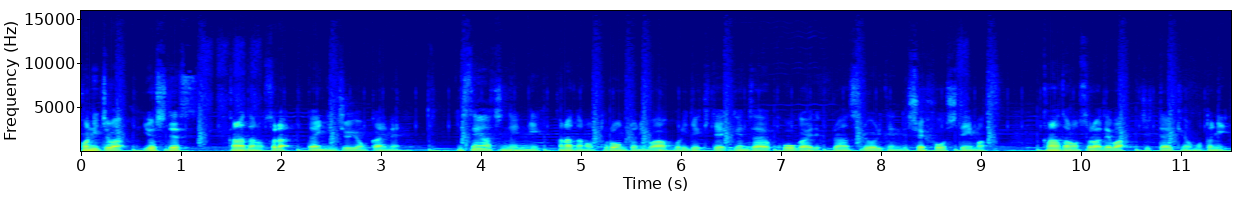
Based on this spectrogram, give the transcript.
こんにちは、よしです。カナダの空第24回目。2008年にカナダのトロントにワーホリできて、現在は郊外でフランス料理店でシェフをしています。カナダの空では実体験をもとに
